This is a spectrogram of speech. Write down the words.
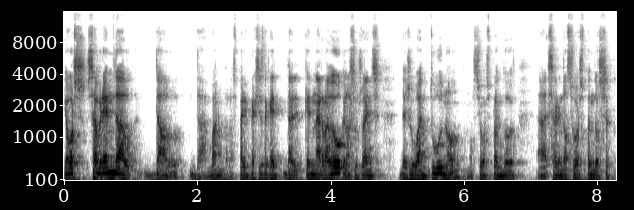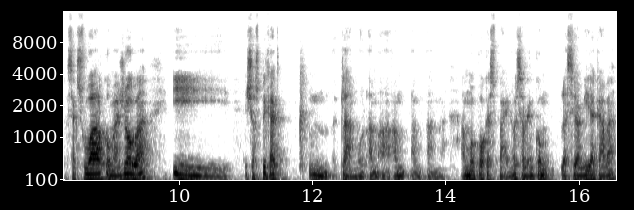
Llavors sabrem del, del, de, bueno, de les peripècies d'aquest narrador que en els seus anys de joventut, no? amb el seu esplendor, eh, sabrem del seu esplendor sexual com a jove i això explicat mm, clar, amb, amb, amb, amb, amb, amb molt poc espai. No? Sabrem com la seva vida acaba,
